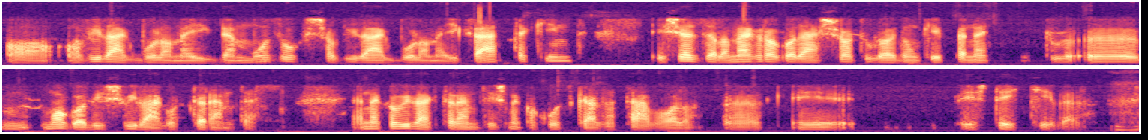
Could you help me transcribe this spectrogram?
a, a világból, amelyikben mozogsz, a világból, amelyik rád tekint, és ezzel a megragadással tulajdonképpen egy, ö, magad is világot teremtesz. Ennek a világteremtésnek a kockázatával ö, és tétjével. Uh-huh.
